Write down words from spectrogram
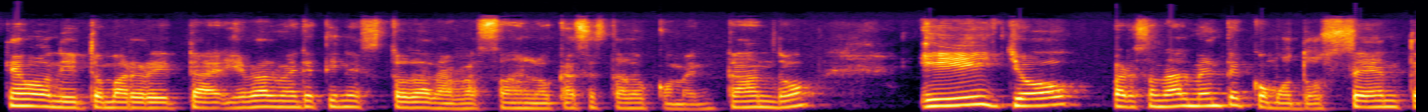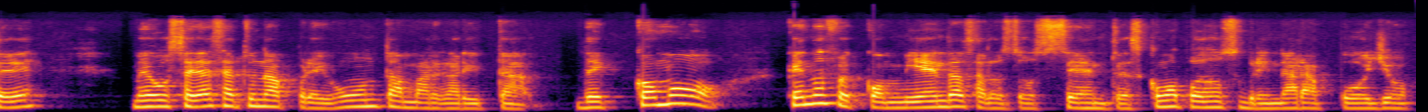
Qué bonito, Margarita. Y realmente tienes toda la razón en lo que has estado comentando. Y yo personalmente como docente, me gustaría hacerte una pregunta, Margarita, de cómo, ¿qué nos recomiendas a los docentes? ¿Cómo podemos brindar apoyo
